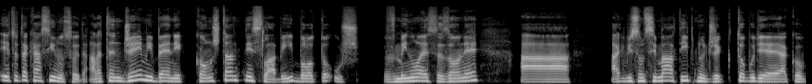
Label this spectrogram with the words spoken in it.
Je to taká sinusoida. Ale ten Jamie Benn je konštantne slabý, bolo to už v minulej sezóne a ak by som si mal typnúť, že kto bude ako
